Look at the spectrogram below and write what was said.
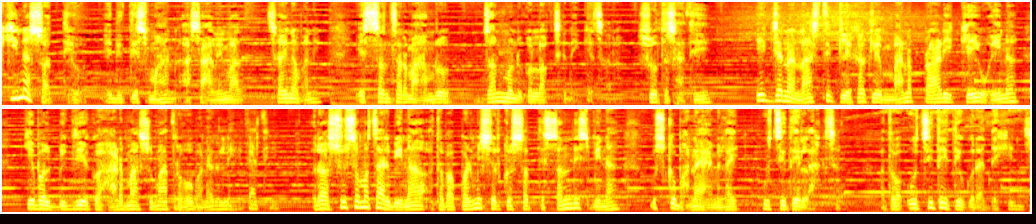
किन सत्य हो? यदि त्यस महान आशा हामीमा छैन भने यस संसारमा हाम्रो जन्मनुको लक्ष्य नै के छ र? श्रोत साथी एकजना नास्तिक लेखकले मानव प्राणी केही होइन केवल बिग्रिएको हाडमासु मात्र हो भनेर लेखेका थिए र सुसमाचार बिना अथवा परमेश्वरको सत्य सन्देश बिना उसको भनाइ हामीलाई उचितै लाग्छ। अथवा उचितै त्यो कुरा देखिन्छ।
